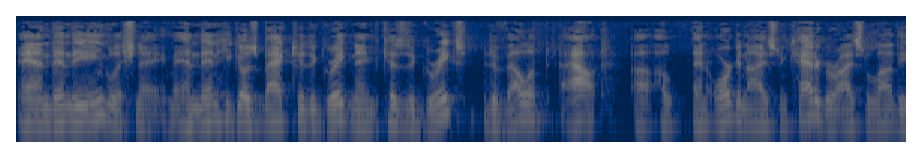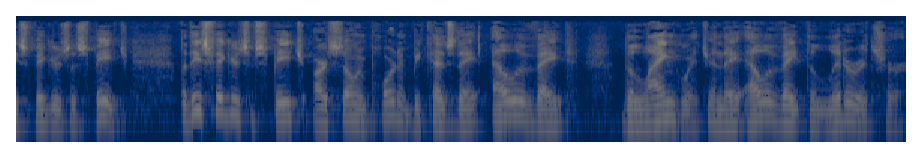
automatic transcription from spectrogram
and then the English name, and then he goes back to the Greek name because the Greeks developed out uh, and organized and categorized a lot of these figures of speech. But these figures of speech are so important because they elevate the language and they elevate the literature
